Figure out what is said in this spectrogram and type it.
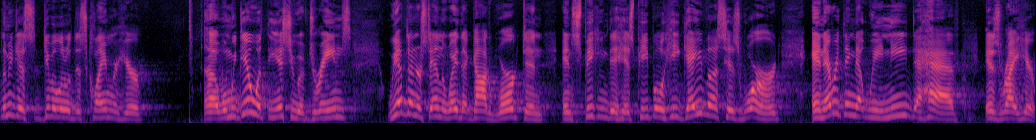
let me just give a little disclaimer here. Uh, when we deal with the issue of dreams, we have to understand the way that God worked in, in speaking to his people. He gave us his word, and everything that we need to have is right here.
